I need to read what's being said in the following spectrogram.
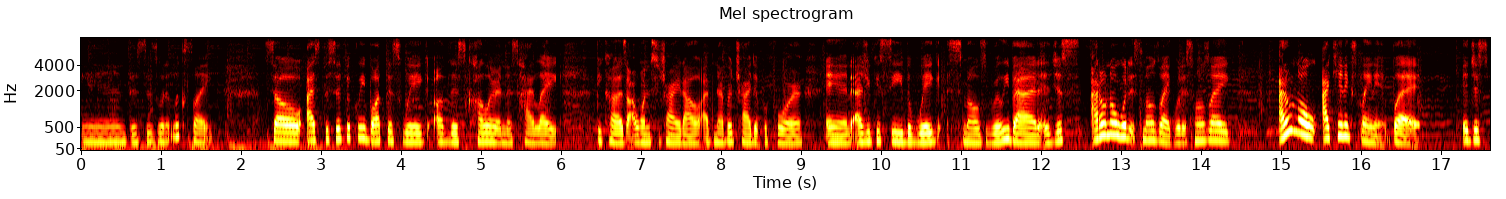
And this is what it looks like. So I specifically bought this wig of this color and this highlight because I wanted to try it out. I've never tried it before. And as you can see, the wig smells really bad. It just, I don't know what it smells like. What it smells like, I don't know. I can't explain it, but it just,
